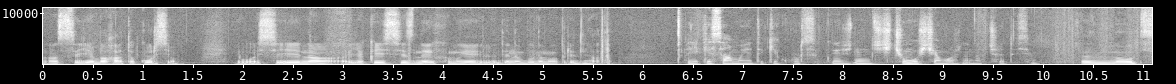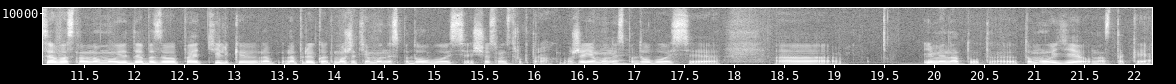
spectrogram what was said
У нас є багато курсів, і ось і на якийсь із них ми людину будемо определяти. А Які саме є такі курси? Чому ще можна навчитися? Е, Ну, це в основному йде без ОВП, тільки, наприклад, може йому не сподобалося щось в інструкторах, може йому не Мгм. сподобалося іменно тут. Е, Тому є у нас таке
